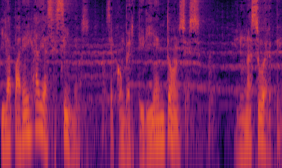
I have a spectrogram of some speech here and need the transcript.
y la pareja de asesinos se convertiría entonces en una suerte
